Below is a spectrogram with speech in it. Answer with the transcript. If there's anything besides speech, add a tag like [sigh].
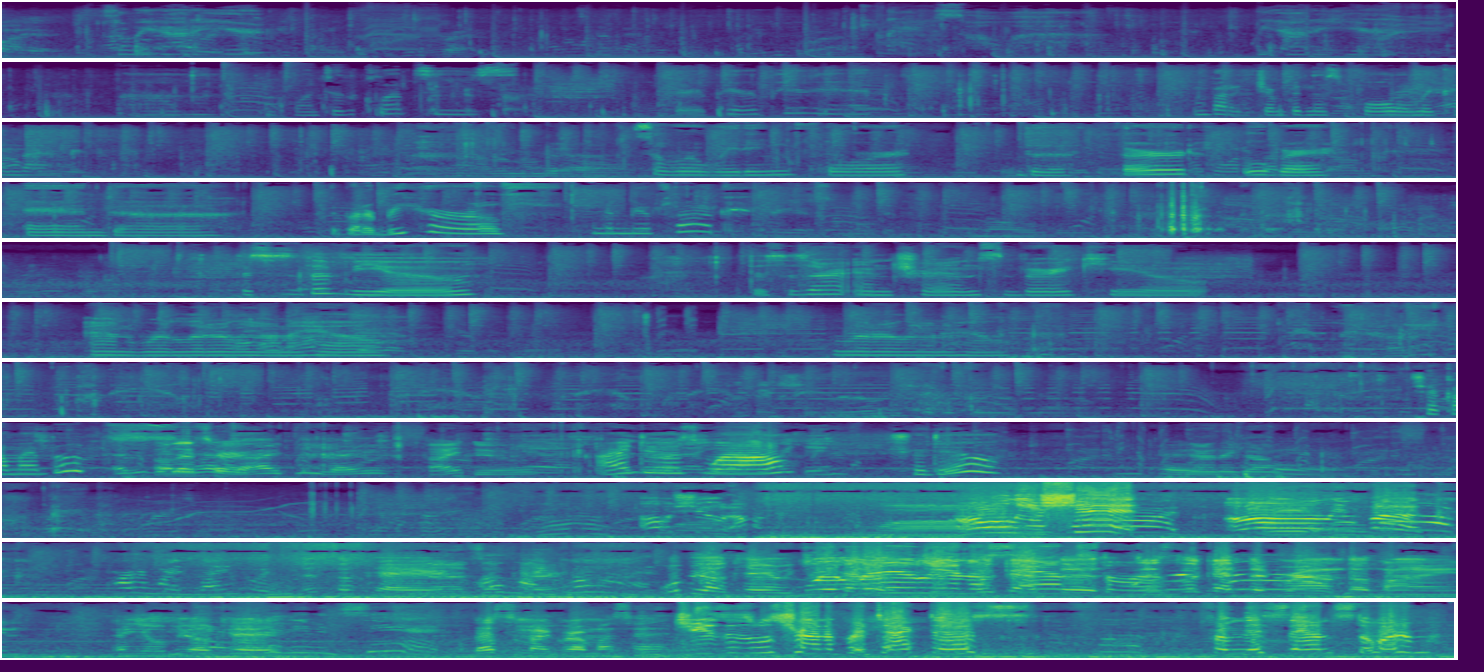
So we out of here. Okay, so uh, we out of here. Um, going to the clubsies. Period, period, period. I'm about to jump in this pool when we come back. So we're waiting for the third Uber, and uh, they better be here or else I'm gonna be upset. This is the view. This is our entrance, very cute. And we're literally on a hill. Literally on a hill. Okay, she moved. She was going up now. Check out my boots. Oh, that's her. ID, right? I do. I do as well. Sure do. There they go. Oh shoot. Wow. Holy shit! Oh Holy fuck! Part of my language. It's okay. Yeah, it's Oh my god. We'll be okay. We just We're kinda, literally just in a look at the sandstorm. just look at the ground, the line, and you'll be I okay. I didn't even see it. That's what my grandma said. Jesus was trying to protect us from this sandstorm.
